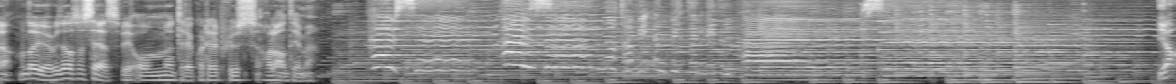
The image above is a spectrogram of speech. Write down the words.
Ja, men da gjør vi det, og så ses vi om tre kvarter pluss halvannen time. Pause, pause, nå tar vi en bitte liten pause. Ja,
